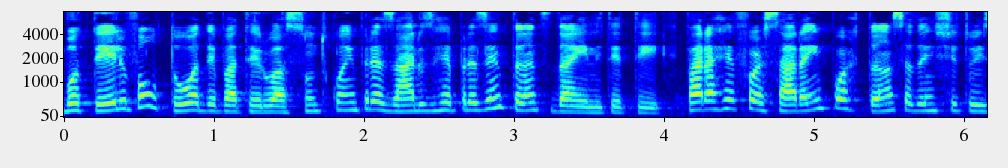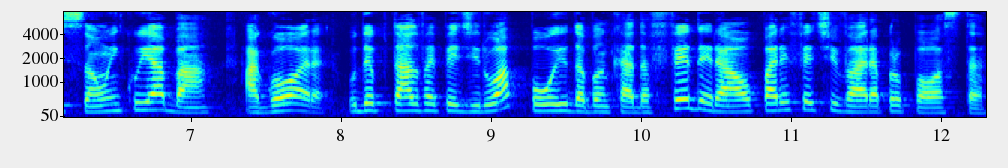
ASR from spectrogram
Botelho voltou a debater o assunto com empresários e representantes da NTT para reforçar a importância da instituição em Cuiabá. Agora, o deputado vai pedir o apoio da bancada federal para efetivar a proposta.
